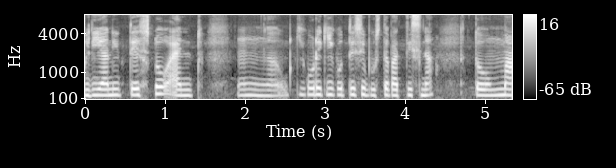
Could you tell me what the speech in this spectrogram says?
বিরিয়ানির টেস্টও অ্যান্ড কী করে কী করতেছি বুঝতে পারতিস না। তো মা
